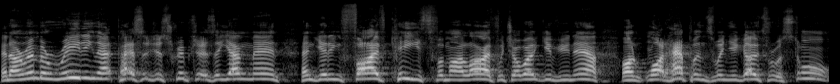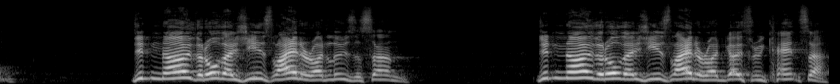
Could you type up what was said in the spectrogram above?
And I remember reading that passage of scripture as a young man and getting five keys for my life, which I won't give you now, on what happens when you go through a storm. Didn't know that all those years later I'd lose a son. Didn't know that all those years later I'd go through cancer.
